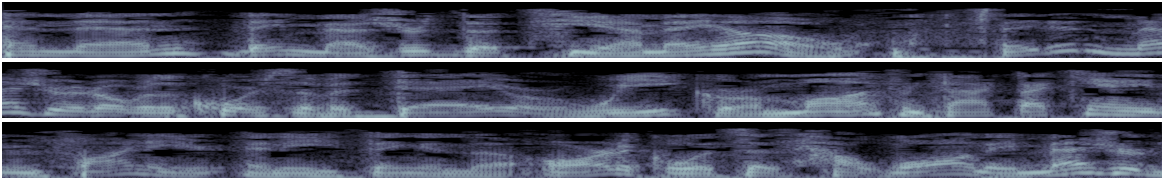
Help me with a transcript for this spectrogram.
and then they measured the TMAO. They didn't measure it over the course of a day or a week or a month. In fact, I can't even find any, anything in the article that says how long they measured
